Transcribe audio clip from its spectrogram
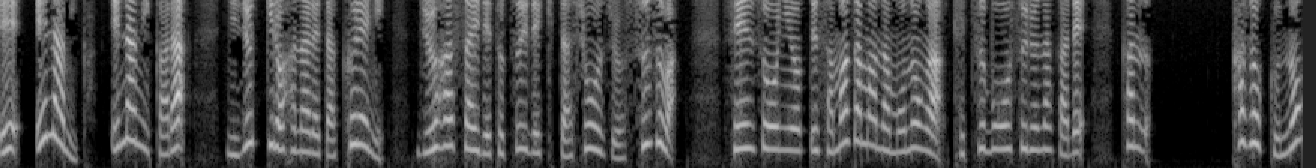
え、えなみか、えなみから20キロ離れた呉に18歳で嫁いできた少女すずは、戦争によって様々なものが欠乏する中で、家族の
